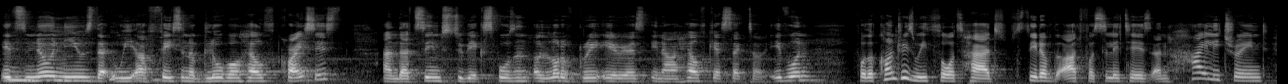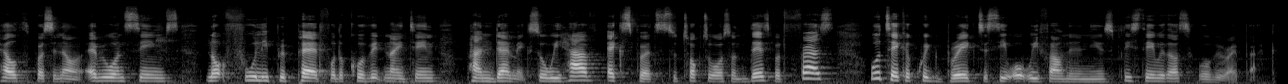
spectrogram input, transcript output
it's mm. no news that we are facing a global health crisis and that seems to be exposing a lot of gray areas in our healthcare sector. Even for the countries we thought had state-of-the-art facilities and highly trained health personnel, everyone seems not fully prepared for the COVID-19 pandemic. So we have experts to talk to us on this. But first, we'll take a quick break to see what we found in the news. Please stay with us. We'll be right back.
